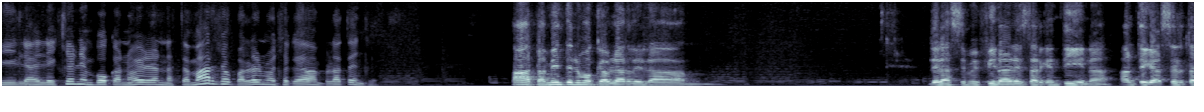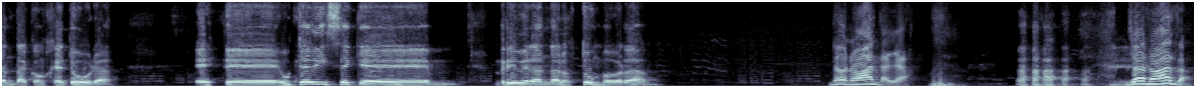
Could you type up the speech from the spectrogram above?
si las elecciones en Boca no eran hasta marzo, Palermo se quedaba en Platense. Ah, también tenemos que hablar de la de las semifinales argentinas, antes de hacer tanta conjetura. Este, usted dice que mm, River anda a los tumbos, ¿verdad? No, no anda ya. ya no anda.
